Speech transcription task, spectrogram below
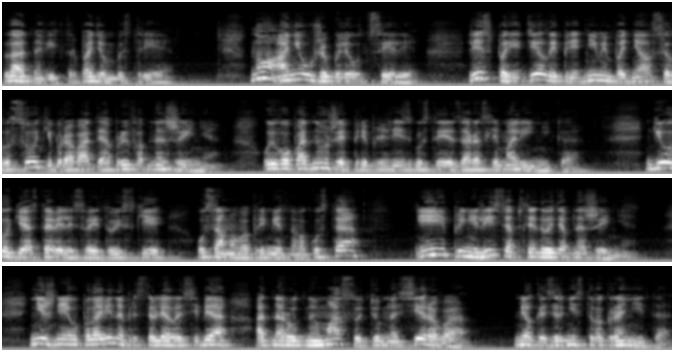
Ладно, Виктор, пойдем быстрее. Но они уже были у цели. Лес поредел, и перед ними поднялся высокий буроватый обрыв обнажения. У его подножия переплелись густые заросли малинника. Геологи оставили свои туиски у самого приметного куста и принялись обследовать обнажение. Нижняя его половина представляла себя однородную массу темно-серого, мелкозернистого гранита.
